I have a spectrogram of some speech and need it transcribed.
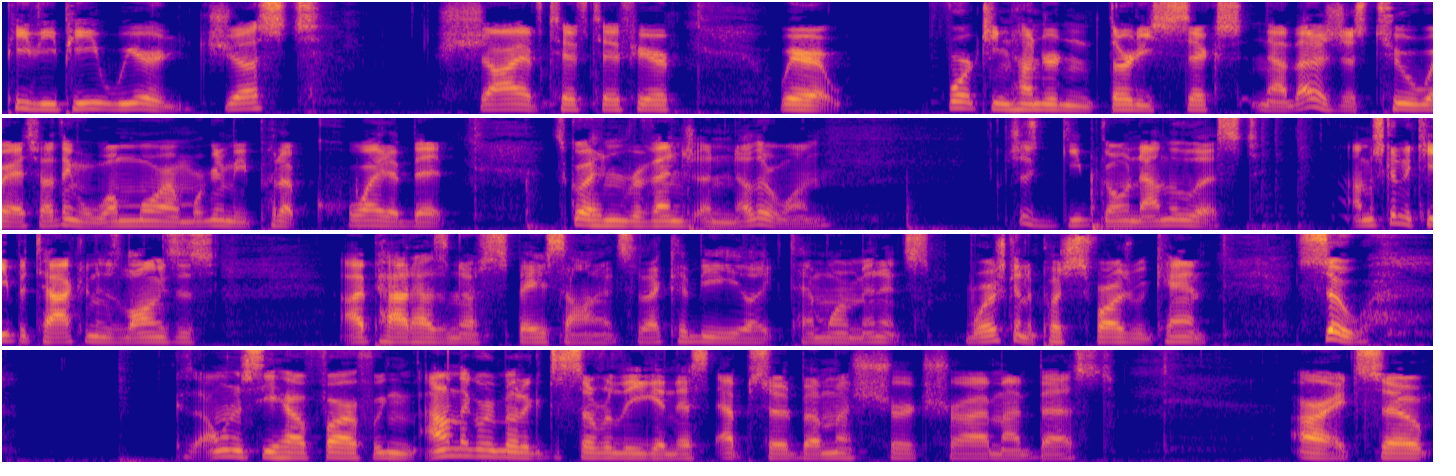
PvP, we are just shy of Tiff Tiff here. We're at 1436. Now, that is just two away, so I think one more, and we're going to be put up quite a bit. Let's go ahead and revenge another one. Just keep going down the list. I'm just going to keep attacking as long as this iPad has enough space on it. So that could be like 10 more minutes. We're just going to push as far as we can. So, because I want to see how far, if we can, I don't think we're going to be able to get to Silver League in this episode, but I'm going to sure try my best. All right, so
